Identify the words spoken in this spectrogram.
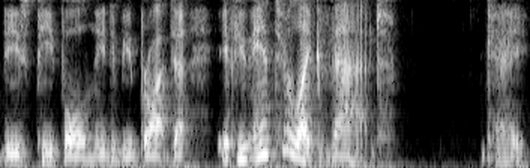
these people need to be brought down if you answer like that okay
